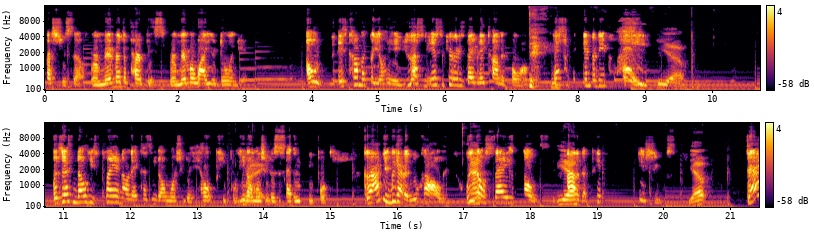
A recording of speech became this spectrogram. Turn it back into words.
Trust yourself. Remember the purpose. Remember why you're doing it. Oh, it's coming for your head. You got some insecurities, baby. They coming for them. That's how they to be played. Yeah. But just know he's playing on that because he don't want you to help people. He right. don't want you to save people. Girl, I think we got a new calling. We I, don't save folks yeah. out of the pit issues. Yep. That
